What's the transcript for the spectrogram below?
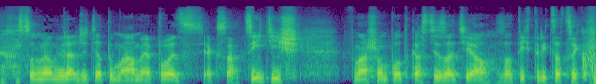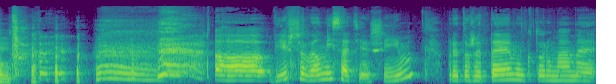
Som veľmi rád, že ťa tu máme. Povedz, jak sa cítiš v našom podcaste zatiaľ za tých 30 sekúnd. Uh, vieš čo, veľmi sa teším, pretože tému, ktorú máme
